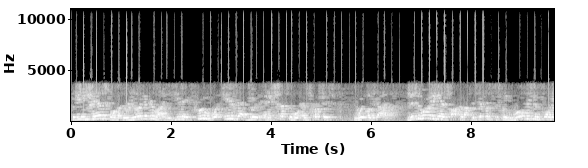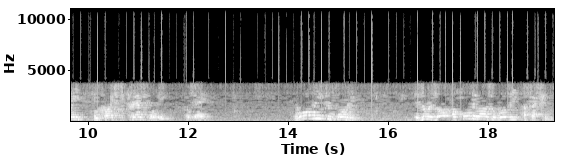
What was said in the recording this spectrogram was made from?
but being transformed by the renewing of your mind, that you may prove what is that good and acceptable and perfect will of God. This is where we begin to talk about the difference between worldly conformity and Christ's transformity. Okay? Worldly conformity is the result of holding on to worldly affections.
